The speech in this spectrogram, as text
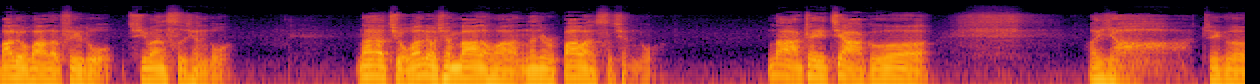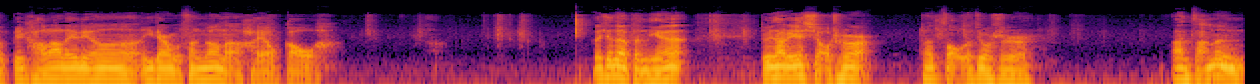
八六八的飞度七万四千多，那要九万六千八的话，那就是八万四千多，那这价格，哎呀，这个比卡罗拉雷凌一点五三缸的还要高啊！所以现在本田对于它这些小车，它走的就是按咱们。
